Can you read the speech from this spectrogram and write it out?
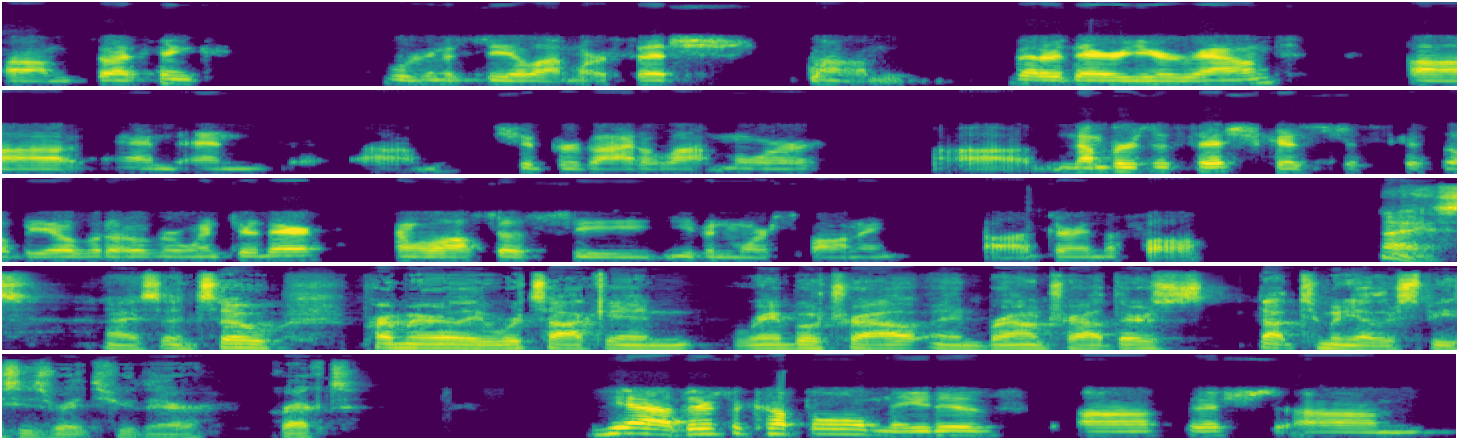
Um, so I think we're going to see a lot more fish um, that are there year round, uh, and and um, should provide a lot more uh, numbers of fish because just because they'll be able to overwinter there, and we'll also see even more spawning uh, during the fall. Nice, nice. And so primarily we're talking rainbow trout and brown trout. There's not too many other species right through there, correct? Yeah, there's a couple native uh, fish. Um,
